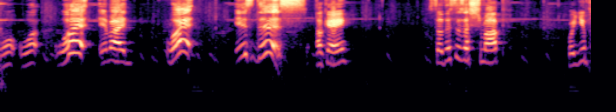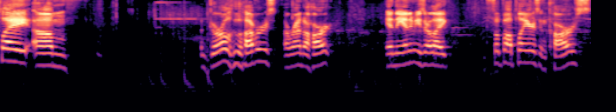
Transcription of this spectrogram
What, what, what am I, what is this? Okay. So this is a shmup where you play um, a girl who hovers around a heart, and the enemies are like football players and cars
